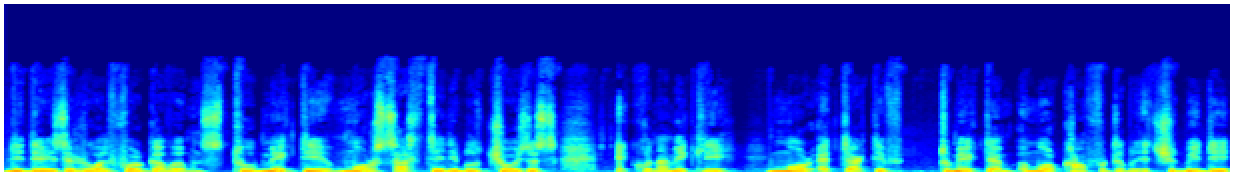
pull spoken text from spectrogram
that there is a role for governments to make the more sustainable choices economically more attractive to make them more comfortable. It should be the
